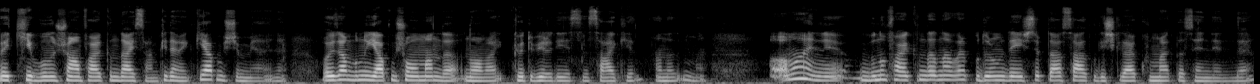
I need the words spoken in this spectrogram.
Ve ki bunun şu an farkındaysam ki demek ki yapmışım yani. O yüzden bunu yapmış olman da normal. Kötü biri değilsin, sakin. Anladın mı? Ama hani bunun farkındalığına varıp bu durumu değiştirip daha sağlıklı ilişkiler kurmak da senin elinde.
